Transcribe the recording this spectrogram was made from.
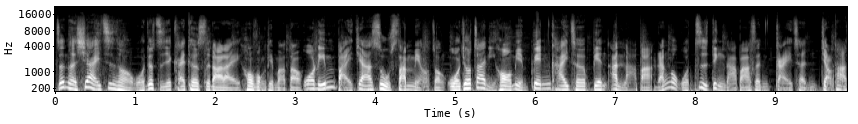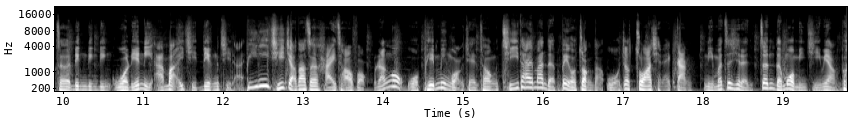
真的下一次哦，我就直接开特斯拉来后风天马道，我零百加速三秒钟，我就在你后面边开车边按喇叭，然后我制定喇叭声改成脚踏车铃铃铃，我连你阿妈一起拎起来，比你骑脚踏车还嘲讽。然后我拼命往前冲，骑太慢的被我撞倒，我就抓起来刚。你们这些人真的莫名其妙。不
